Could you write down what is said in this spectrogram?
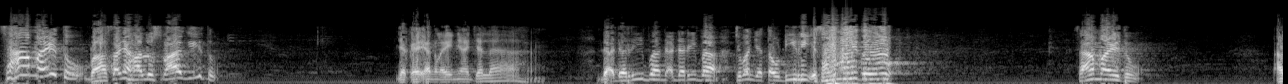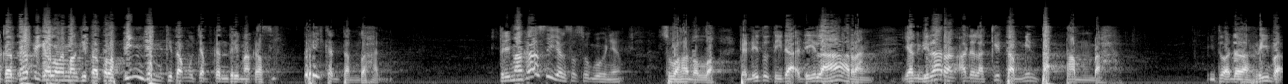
Sama itu. Bahasanya halus lagi itu. Ya kayak yang lainnya aja lah. Tidak ada riba, tidak ada riba. Cuman dia tahu diri. Sama itu. Sama itu. Akan tapi kalau memang kita telah pinjam, kita mengucapkan terima kasih, berikan tambahan. Terima kasih yang sesungguhnya. Subhanallah. Dan itu tidak dilarang. Yang dilarang adalah kita minta tambah. Itu adalah riba.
